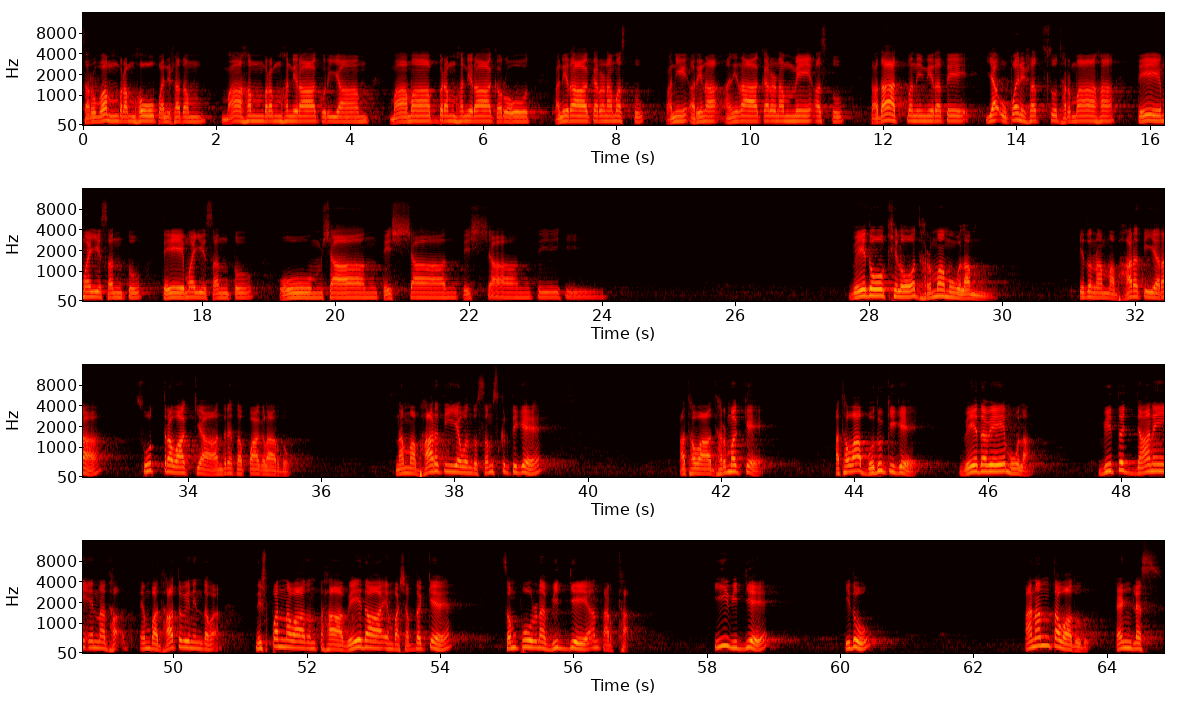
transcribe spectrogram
सर्वं ब्रह्मोपनिषदं। माहं ब्रह्म निराकुर्यां मा ब्रह्म निराकरोत् अनिराकरणमस्तु। अनि अरिना अनिराकरणं मे अस्तु। तदात्मनि निरते य उपनिषत्सु धर्माः ते मयि सन्तु। ते मयि सन्तु। ॐ शान्तिः शान्तिः शान्तिः ವೇದೋಖಿಲೋ ಧರ್ಮಮೂಲಂ ಇದು ನಮ್ಮ ಭಾರತೀಯರ ಸೂತ್ರವಾಕ್ಯ ಅಂದರೆ ತಪ್ಪಾಗಲಾರದು. ನಮ್ಮ ಭಾರತೀಯ ಒಂದು ಸಂಸ್ಕೃತಿಗೆ ಅಥವಾ ಧರ್ಮಕ್ಕೆ ಅಥವಾ ಬದುಕಿಗೆ ವೇದವೇ ಮೂಲ. ವಿತ್ ಜ್ಞಾನೇ ಎನ್ನ ಧಾ ಎಂಬ ಧಾತುವಿನಿಂದ ನಿಷ್ಪನ್ನವಾದಂತಹ ವೇದ ಎಂಬ ಶಬ್ದಕ್ಕೆ ಸಂಪೂರ್ಣ ವಿದ್ಯೆ ಅಂತ ಅರ್ಥ. ಈ ವಿದ್ಯೆ ಇದು ಅನಂತವಾದುದು ಎಂಡ್ಲೆಸ್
